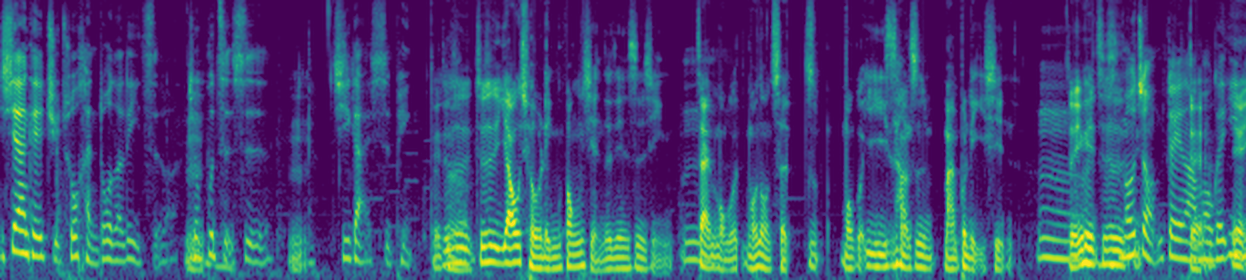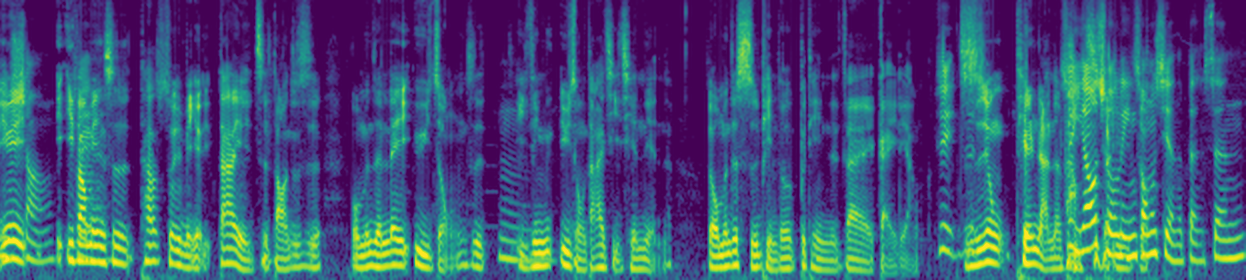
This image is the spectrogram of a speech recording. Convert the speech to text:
现在可以举出很多的例子了，就不只是嗯。机改食品，对，就是就是要求零风险这件事情，在某个某种程某个意义上是蛮不理性的，嗯，对，因为就是某种对啦，某个意义上，一一方面是它所以没有大家也知道，就是我们人类育种是已经育种大概几千年了。我们的食品都不停的在改良，所以只是用天然的方式。所以要求零风险的本身，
